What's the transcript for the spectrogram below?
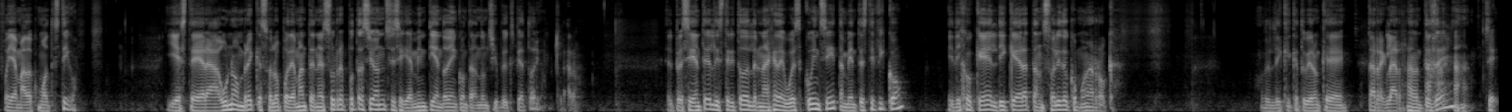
Fue llamado como testigo. Y este era un hombre que solo podía mantener su reputación si seguía mintiendo y encontrando un chivo expiatorio. Claro. El presidente del distrito del drenaje de West Quincy también testificó y dijo que el dique era tan sólido como una roca. El dique que tuvieron que arreglar antes de. Ajá. Sí.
